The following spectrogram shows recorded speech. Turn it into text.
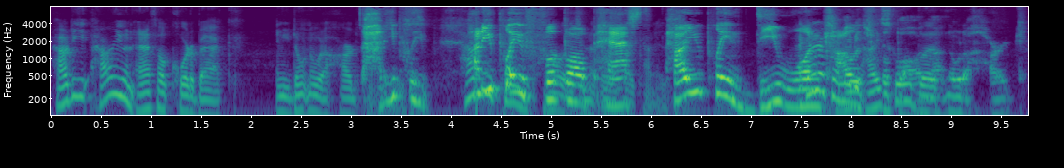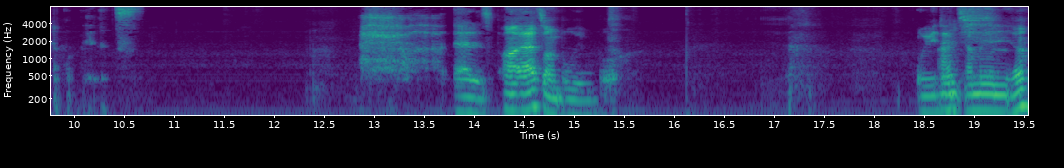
How do you? How are you an NFL quarterback and you don't know what a hard? How do you is? play? How, do you play, college football and not know what a hard past? How do you play in D one college high school, football but- and not know what a hard count is? That is uh, that's unbelievable. We I- did. I mean, yeah,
